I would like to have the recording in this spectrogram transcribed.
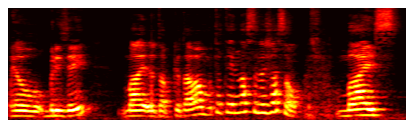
eu brisei, mas, eu, porque eu tava muito atento na cena de ação. Mas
